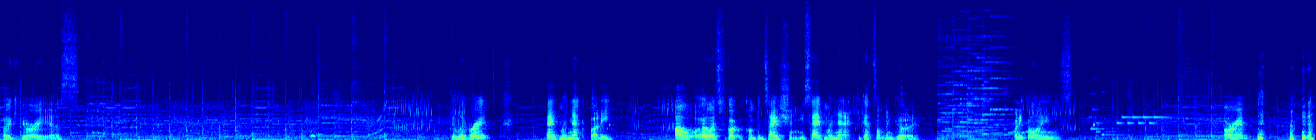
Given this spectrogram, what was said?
so curious. Deliver it? Save my neck, buddy. Oh, I almost forgot your compensation. You saved my neck. You got something good. 20 coins. Alright.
